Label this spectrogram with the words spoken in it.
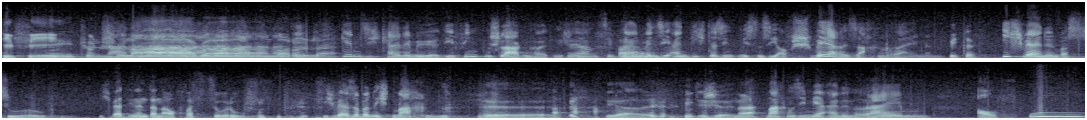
Die Finken schlagen. Nein, nein, nein, nein, der nein, Le- die, geben sich keine Mühe. Die Finken schlagen heute nicht Hören mehr. Sie, warum? Nein, wenn Sie ein Dichter sind, müssen Sie auf schwere Sachen reimen. Bitte, Ich werde Ihnen was zurufen. ich werde Ihnen dann auch was zurufen. Ich werde es aber nicht machen. ja, bitteschön. Na? Machen Sie mir einen Reim auf U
